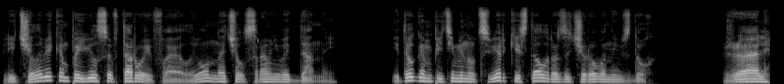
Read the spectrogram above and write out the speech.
Перед человеком появился второй файл, и он начал сравнивать данные. Итогом пяти минут сверки стал разочарованный вздох. «Жаль,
